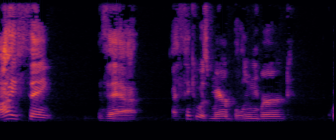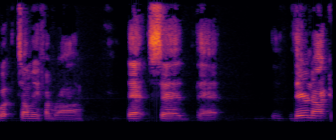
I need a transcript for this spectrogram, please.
I think that I think it was Mayor Bloomberg. What, tell me if I'm wrong. That said that they're not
